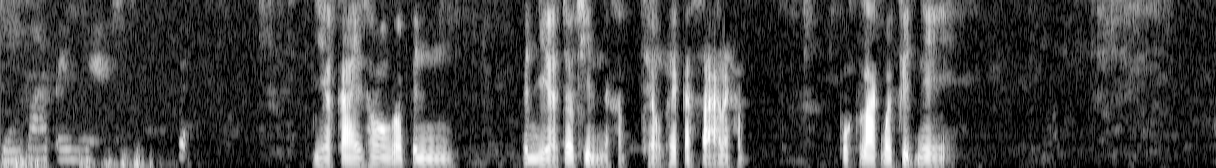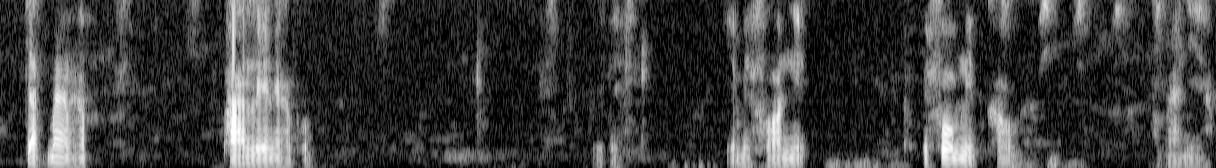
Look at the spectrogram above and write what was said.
ถุงปลาเต็มเลยเหยื่อกายทองก็เป็นเป็นเหยื่อเจ้าถิ่นนะครับ แถวแพร่กษานะครับ พวกลากมะขิดนี่ จัดมากนะครับ ผ่านเลยนะครับผมยังไม่ฟอนเนี่ยไม่โฟมเน็บเข้า ประมาณนี้ครับ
